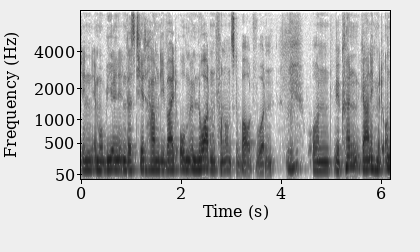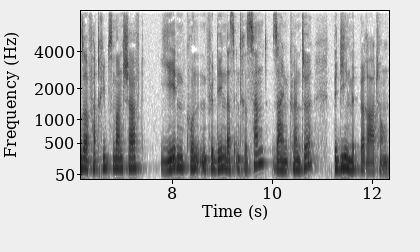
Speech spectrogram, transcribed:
den Immobilien investiert haben, die weit oben im Norden von uns gebaut wurden. Mhm. Und wir können gar nicht mit unserer Vertriebsmannschaft jeden Kunden, für den das interessant sein könnte, bedienen mit Beratung.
